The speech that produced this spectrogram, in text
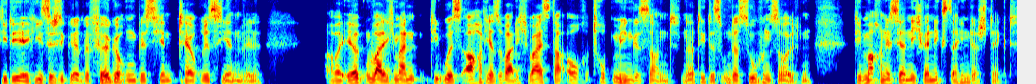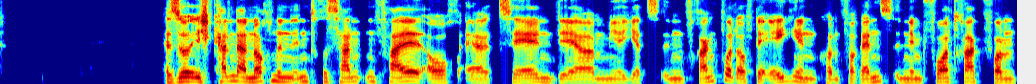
die die hiesige Bevölkerung ein bisschen terrorisieren will. Aber irgendwann, ich meine, die USA hat ja, soweit ich weiß, da auch Truppen hingesandt, ne, die das untersuchen sollten. Die machen es ja nicht, wenn nichts dahinter steckt. Also ich kann da noch einen interessanten Fall auch erzählen, der mir jetzt in Frankfurt auf der Alien-Konferenz in dem Vortrag von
